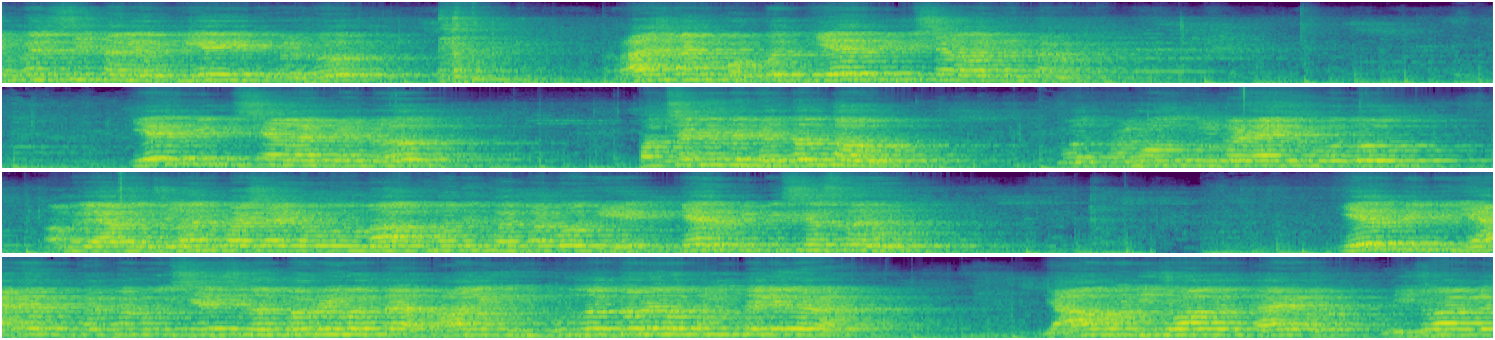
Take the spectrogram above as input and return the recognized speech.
M L C ತಲೆ ಪಿ ಎ ಇಟ್ಕೊಂಡು ರಾಜೀನಾಮೆ ಕೊಟ್ಟು ಕೆ ಆರ್ ಪಿ ಶಾಲೆ ಹಾಕಂತಾನ. ಆರ್ ಪಿ ಪಿ ಶಾಲೆ ಹಾಕೊಂಡು ಪಕ್ಷದಿಂದ ಗೆದ್ದಂತವ್ರು ಇವತ್ತು ಪ್ರಮೋದ್ ಕುಲಕರ್ಣಿ ಆಗಿರ್ಬೋದು, ಆಮೇಲೆ ಯಾವ ಜಿಲ್ಲಾಧಿಕಾರಿ ಆಗಿರ್ಬೋದು, ನಾಲ್ಕು ಮಂದಿ ಕರ್ಕೊಂಡು ಹೋಗಿ ಏನ್ ಪಿ ಪಿ ಸೇರಿಸ್ತಾರೆ ಇವ್ರು? ಏರ್ ಪಿ ಯಾರ್ಯಾರು ಕರ್ಕೊಂಡು ಹೋಗಿ ಸೇರಿಸಿದಂತವ್ರು ಇವತ್ತ? ಹಾಲಿ ಕುಡಿದಂತವ್ರು ಇವತ್ತು ನಮ್ಮ ತಲೆಯಿದಾರ ಯಾವ ನಿಜವಾದ ಕಾರ್ಯ ನಿಜವಾಗ್ಲೂ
